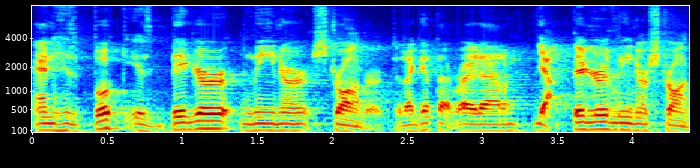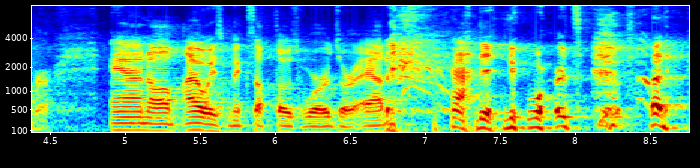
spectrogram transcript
and his book is Bigger, Leaner, Stronger. Did I get that right, Adam? Yeah, Bigger, Leaner, Stronger. And um, I always mix up those words or add, add in new words, but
